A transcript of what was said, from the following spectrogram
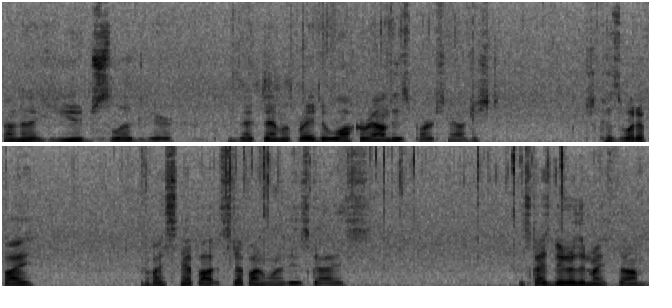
Another huge slug here. In fact, I'm afraid to walk around these parts now. Just, because what if I, what if I step out, step on one of these guys? This guy's bigger than my thumb.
